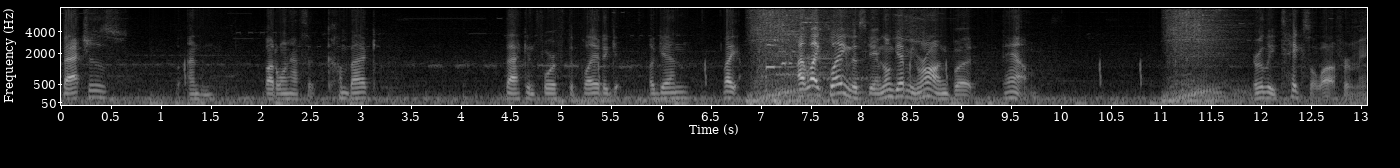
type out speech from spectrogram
batches, and don't have to come back, back and forth to play it ag again. Like, I like playing this game. Don't get me wrong, but damn, it really takes a lot from me.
